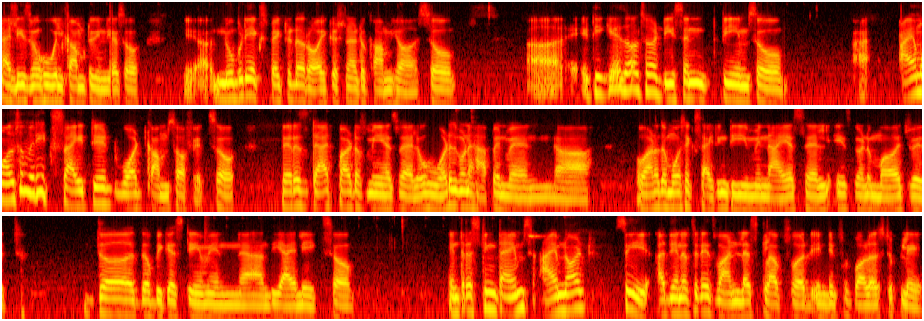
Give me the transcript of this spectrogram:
at least who will come to India. So yeah, nobody expected a Roy Krishna to come here. So uh, ATK is also a decent team. So I am also very excited what comes of it. So there is that part of me as well. Oh, what is going to happen when uh, one of the most exciting team in ISL is going to merge with the the biggest team in uh, the I League? So interesting times. I'm not see, at the end of the day, it's one less club for Indian footballers to play.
